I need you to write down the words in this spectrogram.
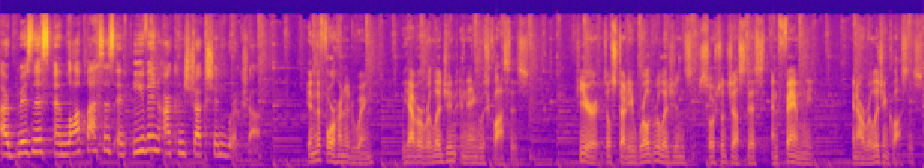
our business and law classes, and even our construction workshop. In the 400 wing, we have our religion and English classes. Here, you'll study world religions, social justice, and family in our religion classes.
